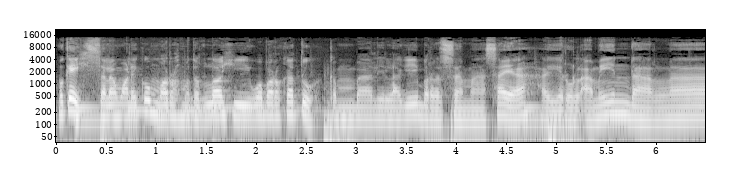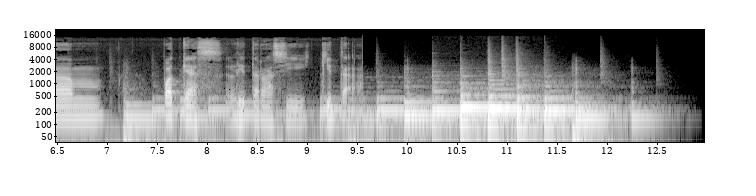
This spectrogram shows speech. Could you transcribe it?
Oke, assalamualaikum warahmatullahi wabarakatuh. Kembali lagi bersama saya Hairul Amin dalam podcast literasi kita.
